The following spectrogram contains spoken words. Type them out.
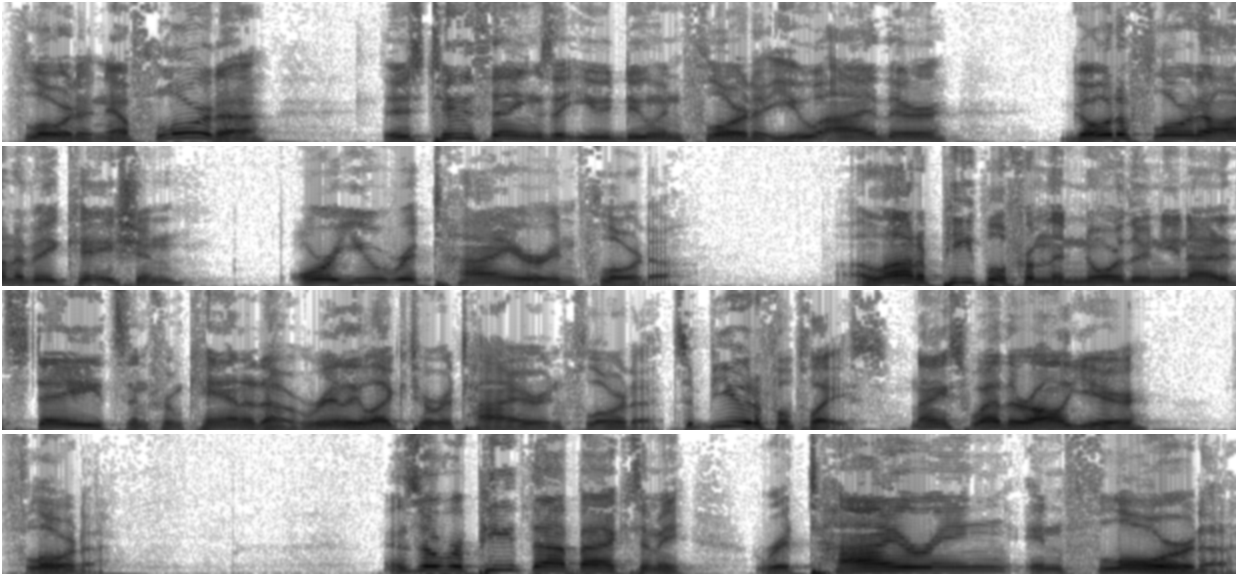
Florida. Now Florida, there's two things that you do in Florida. You either go to Florida on a vacation or you retire in Florida. A lot of people from the northern United States and from Canada really like to retire in Florida. It's a beautiful place. Nice weather all year. Florida. And so repeat that back to me. Retiring in Florida.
